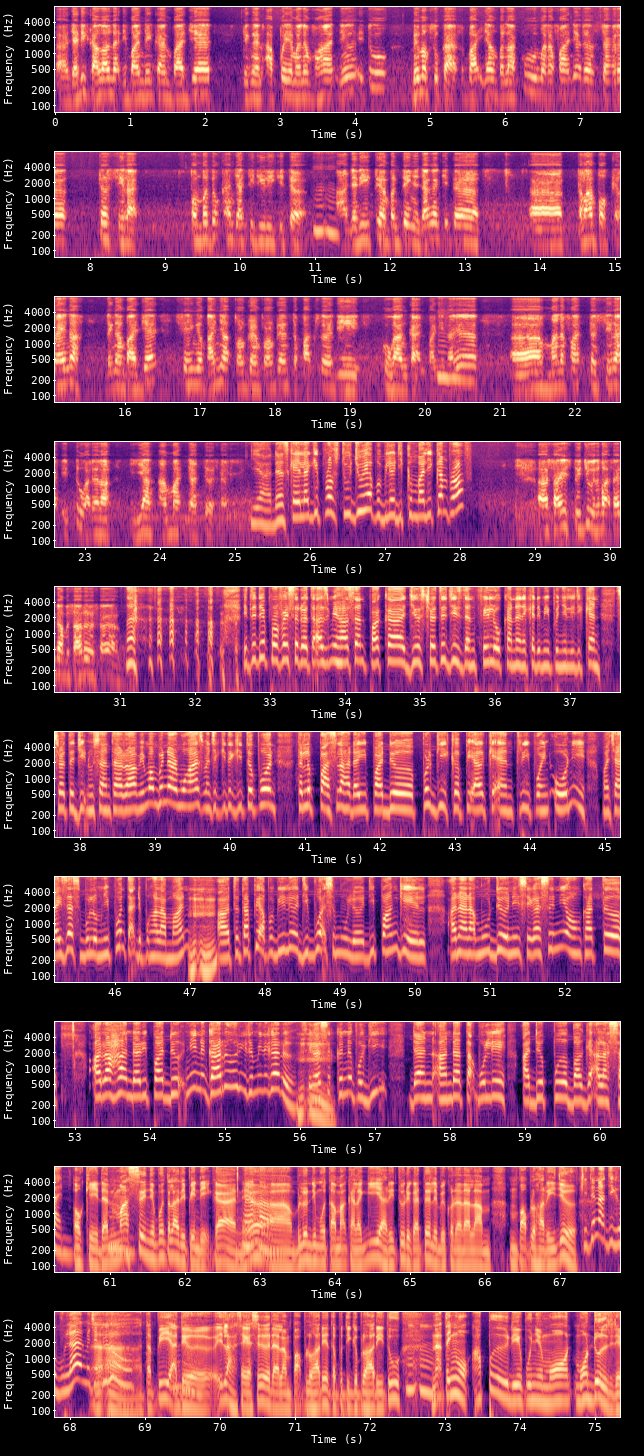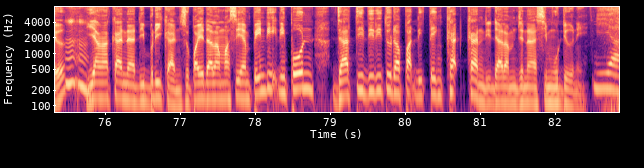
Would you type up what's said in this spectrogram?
Uh, jadi kalau nak dibandingkan bajet dengan apa yang manfaatnya itu memang sukar sebab yang berlaku manfaatnya adalah secara tersirat. pembentukan jati diri kita. Uh, jadi itu yang pentingnya. Jangan kita uh, terlampau kerenah dengan bajet sehingga banyak program-program terpaksa dikurangkan. Bagi Mm. saya uh, manfaat tersirat itu adalah yang amat nyata sekali. Ya, dan sekali lagi Prof setuju ya apabila dikembalikan Prof? Uh, saya setuju sebab saya dah bersara sekarang. Itu dia Profesor Dr. Azmi Hassan pakar geostrategis dan fellow kanan Akademi Penyelidikan Strategik Nusantara. Memang benar Muaz macam kita-kita pun terlepaslah daripada pergi ke PLKN 3.0 ni. Macam Aizah sebelum ni pun tak ada pengalaman. Mm-mm. Uh, tetapi apabila dibuat semula, dipanggil anak-anak muda ni saya rasa ni orang kata arahan daripada ni negara ni demi negara. Mm-mm. Saya rasa kena pergi dan anda tak boleh ada pelbagai alasan. Okey dan hmm. masanya pun telah dipendekkan ya. Ha-ha. Uh, belum dimutamakan lagi. Hari tu dia kata lebih kurang dalam 40 hari je. Kita nak 3 bulan macam Ah, dulu. ah, tapi ada Yelah saya rasa Dalam 40 hari Ataupun 30 hari tu Mm-mm. Nak tengok Apa dia punya mo- Modul dia Mm-mm. Yang akan uh, diberikan Supaya dalam masa yang pendek ni pun Jati diri tu dapat ditingkatkan Di dalam generasi muda ni Ya.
